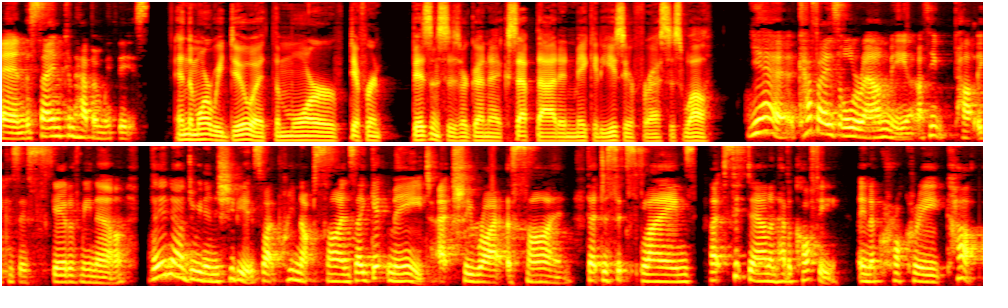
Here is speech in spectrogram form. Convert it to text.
And the same can happen with this. And the more we do it, the more different businesses are going to accept that and make it easier for us as well. Yeah, cafes all around me, I think partly because they're scared of me now, they're now doing initiatives like putting up signs. They get me to actually write a sign that just explains, like, sit down and have a coffee in a crockery cup.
